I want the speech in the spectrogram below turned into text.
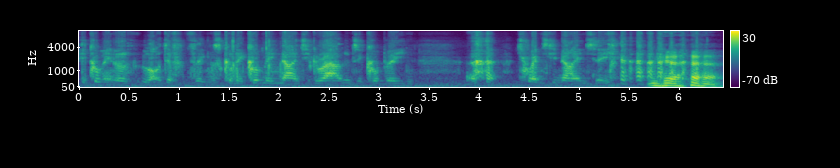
it could mean a lot of different things. Could it could mean ninety grams? It could mean uh, twenty ninety. yeah.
